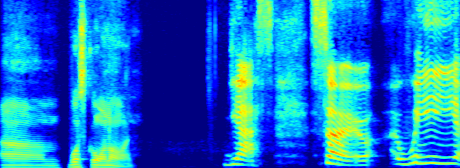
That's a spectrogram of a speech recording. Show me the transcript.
um, what's going on. Yes. So we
